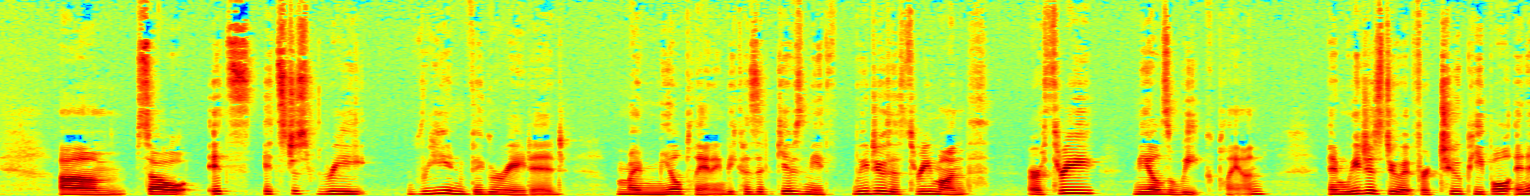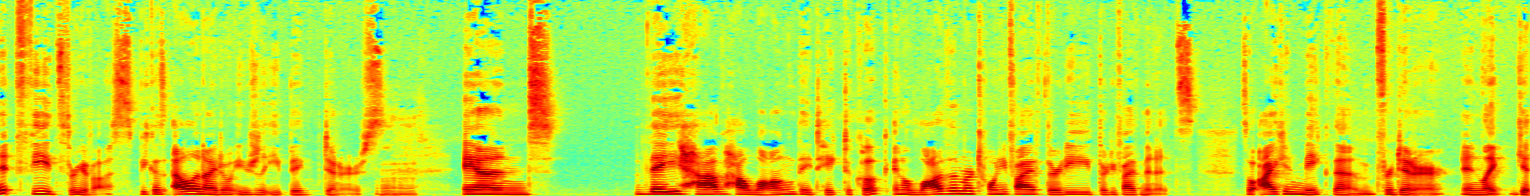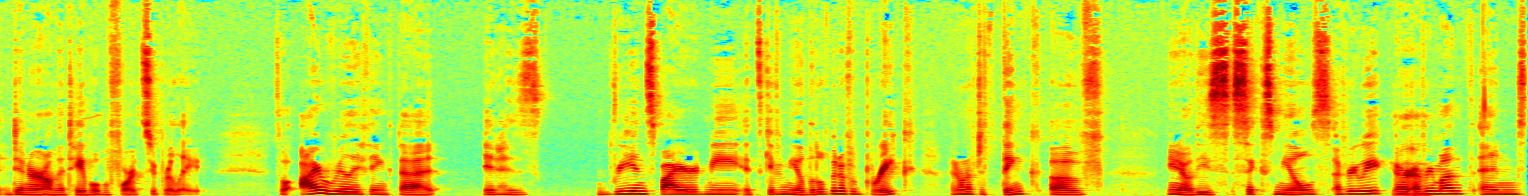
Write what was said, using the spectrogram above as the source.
Um, so it's it's just re reinvigorated my meal planning because it gives me we do the three month or three meals a week plan. And we just do it for two people and it feeds three of us because ella and i don't usually eat big dinners. And they have how long they take to cook and a lot of them are 25 30 35 minutes. So i can make them for dinner and like get dinner on the table before it's super late. So i really think that it has re-inspired me. It's given me a little bit of a break. I don't have to think of you know these six meals every week or mm-hmm. every month and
